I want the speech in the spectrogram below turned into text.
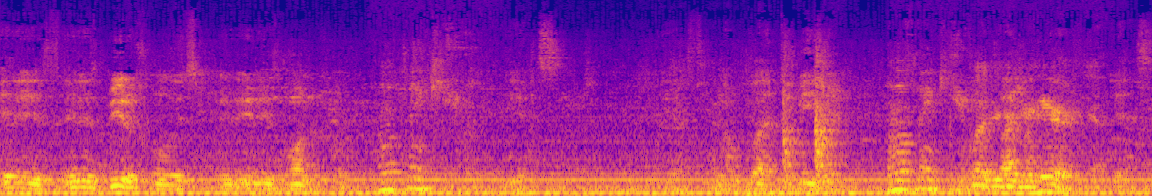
it is it is beautiful. It's, it, it is wonderful. Well, thank you. Yes, yes, and I'm glad to be here. Well, thank you. Glad Glad, you're you're here. Yeah. Yes,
